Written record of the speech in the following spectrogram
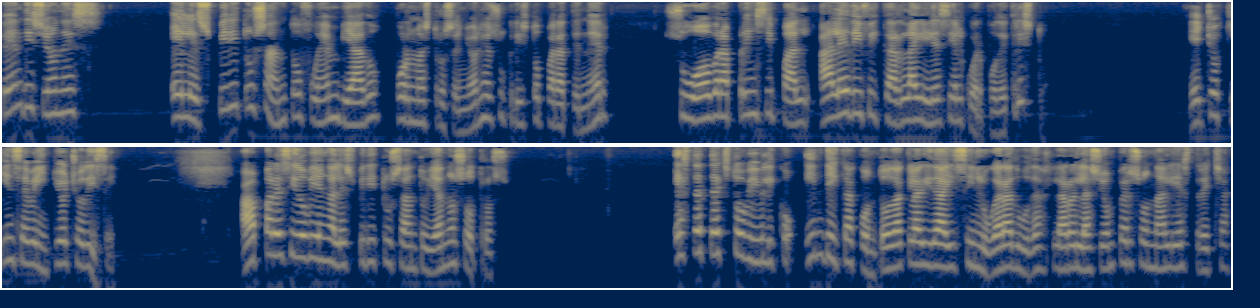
Bendiciones. El Espíritu Santo fue enviado por nuestro Señor Jesucristo para tener su obra principal al edificar la iglesia y el cuerpo de Cristo. Hechos 15, 28 dice, ha parecido bien al Espíritu Santo y a nosotros. Este texto bíblico indica con toda claridad y sin lugar a dudas la relación personal y estrecha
